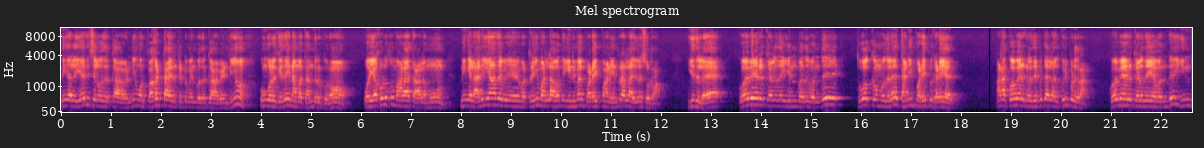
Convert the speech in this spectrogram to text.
நீங்கள் அதில் ஏறி செல்வதற்காக வேண்டியும் ஒரு பகட்டாக இருக்கட்டும் என்பதற்காக வேண்டியும் உங்களுக்கு இதை நம்ம தந்திருக்கிறோம். ஓ எகுலுக்கும் மாலா தாளமும் நீங்கள் அறியாதவற்றையும் அல்லாஹ் வந்து இனிமேல் படைப்பான் என்று அல்லாஹ் இதில் சொல்கிறான் இதில் கோவேறு கழுதை என்பது வந்து துவக்கம் முதல்ல தனி படைப்பு கிடையாது. ஆனால் கோவேறு கழுதையை பற்றி அல்ல அது குறிப்பிடுகிறான். கோவேறு கழுதையை வந்து இந்த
